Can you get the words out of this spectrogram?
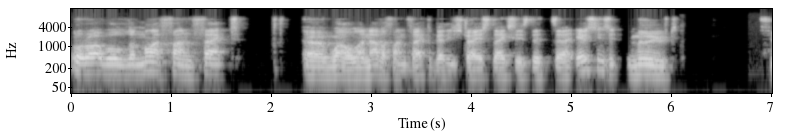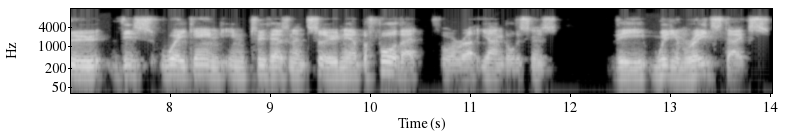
All right, well, my fun fact, uh, well, another fun fact about the Australia Stakes is that uh, ever since it moved to this weekend in 2002, now before that, for uh, younger listeners, the William Reid Stakes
